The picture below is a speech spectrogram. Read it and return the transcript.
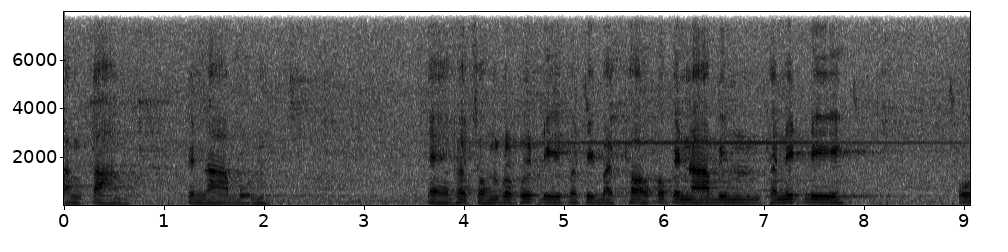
ต่างๆเป็นนาบุญ แต่พระสงฆ์ประพฤติดีปฏิบัติชอบก็เป็นนาบินชนิดดี ผู้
